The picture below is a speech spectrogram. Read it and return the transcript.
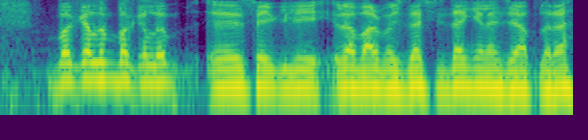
Bakalım bakalım e, sevgili rabarbacılar sizden gelen cevaplara.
